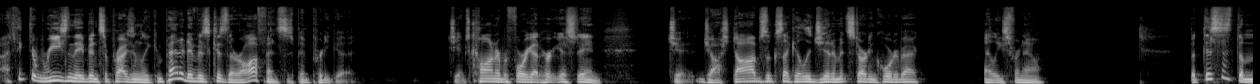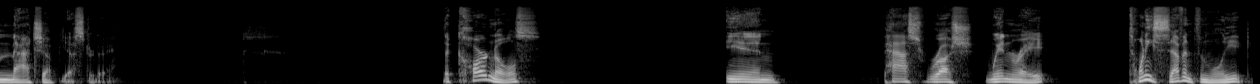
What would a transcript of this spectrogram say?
I think the reason they've been surprisingly competitive is because their offense has been pretty good. James Conner before he got hurt yesterday, and J- Josh Dobbs looks like a legitimate starting quarterback, at least for now. But this is the matchup yesterday. The Cardinals in pass rush win rate, 27th in the league,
